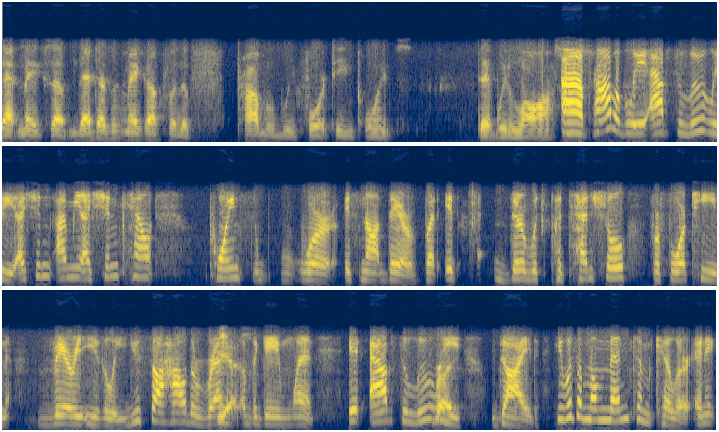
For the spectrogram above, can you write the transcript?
that makes up. That doesn't make up for the f- probably 14 points that we lost. Uh, probably, absolutely. I shouldn't. I mean, I shouldn't count points where it's not there, but it there was potential for 14 very easily. You saw how the rest Yes. of the game went. It absolutely Right. died. He was a momentum killer, and it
